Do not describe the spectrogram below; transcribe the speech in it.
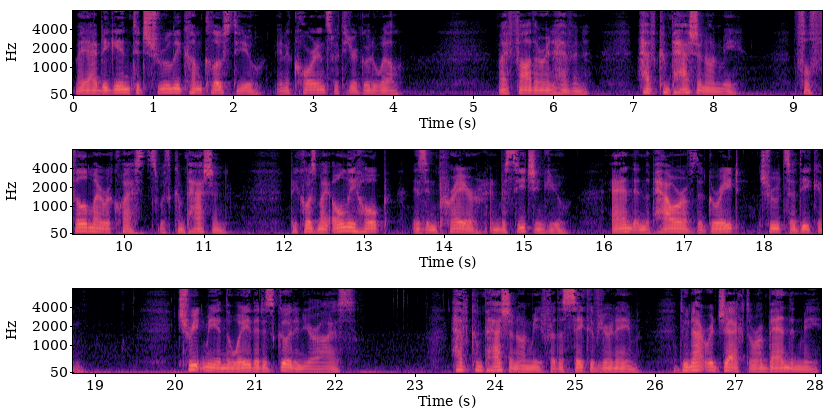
may I begin to truly come close to you in accordance with your good will. My Father in heaven, have compassion on me. Fulfill my requests with compassion, because my only hope is in prayer and beseeching you, and in the power of the great true tzaddikim. Treat me in the way that is good in your eyes. Have compassion on me for the sake of your name. Do not reject or abandon me.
